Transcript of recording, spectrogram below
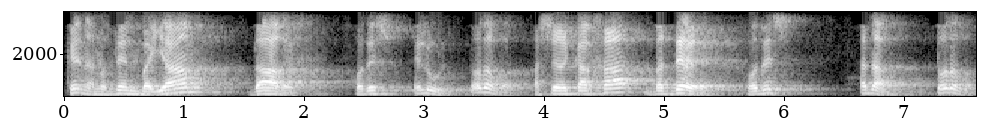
כן, הנותן בים, דרך, חודש אלול, אותו דבר. אשר קרחה בדרך, חודש אדם, אותו דבר.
